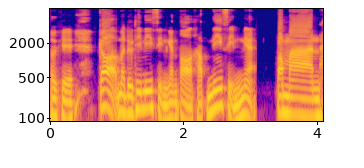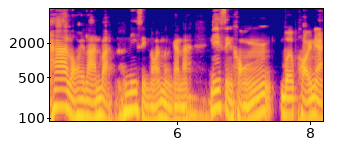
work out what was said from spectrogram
โอเค ก็มาดูที่หนี้สินกันต่อครับหนี้สินเนี่ย ประมาณ 500 ล้านบาทเฮ้ยหนี้สินน้อยเหมือนกันนะหนี้สินของ Workpoint เนี่ย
